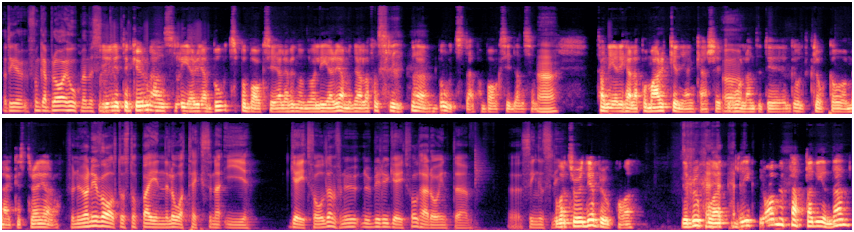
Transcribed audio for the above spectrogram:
Jag tycker det funkar bra ihop med Det är musik. lite kul med hans leriga boots på baksidan, eller jag vet inte om det var leriga, men det är i alla fall slitna boots där på baksidan som Ja. tar ner det hela på marken igen kanske i förhållande till guldklocka och märkeströja då. För nu har ni ju valt att stoppa in låttexterna i gatefolden. För nu, nu blir det ju gatefold här då, inte uh, single sleeve. vad tror du det beror på? Det beror på att det gick bra med plattan innan.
